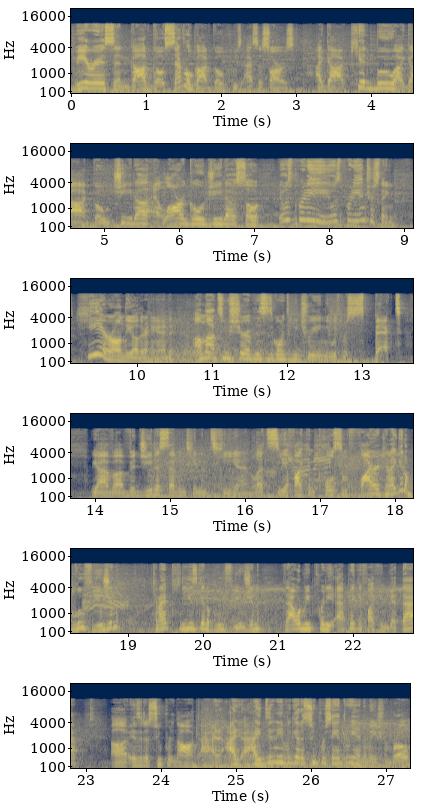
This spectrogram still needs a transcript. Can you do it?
Beerus and God Go, several God Goku's SSRs. I got Kid Buu, I got Gogeta, LR Gogeta, so it was pretty, it was pretty interesting. Here, on the other hand, I'm not too sure if this is going to be treating me with respect. We have uh, Vegeta 17 and Tien. Let's see if I can pull some fire. Can I get a blue fusion? Can I please get a blue fusion? That would be pretty epic if I can get that. Uh, is it a super? No, I, I, I didn't even get a Super Saiyan 3 animation, bro.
